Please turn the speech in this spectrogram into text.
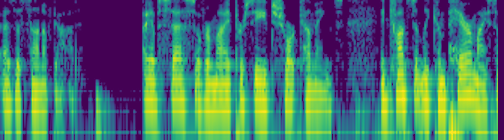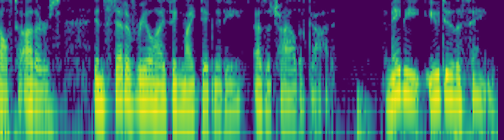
as a son of God. I obsess over my perceived shortcomings and constantly compare myself to others instead of realizing my dignity as a child of God. And maybe you do the same.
